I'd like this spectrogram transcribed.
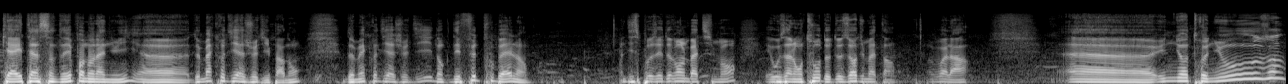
qui a été incendié pendant la nuit, euh, de mercredi à jeudi, pardon. De mercredi à jeudi, donc des feux de poubelle disposés devant le bâtiment et aux alentours de 2h du matin. Voilà. Euh, une autre news.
